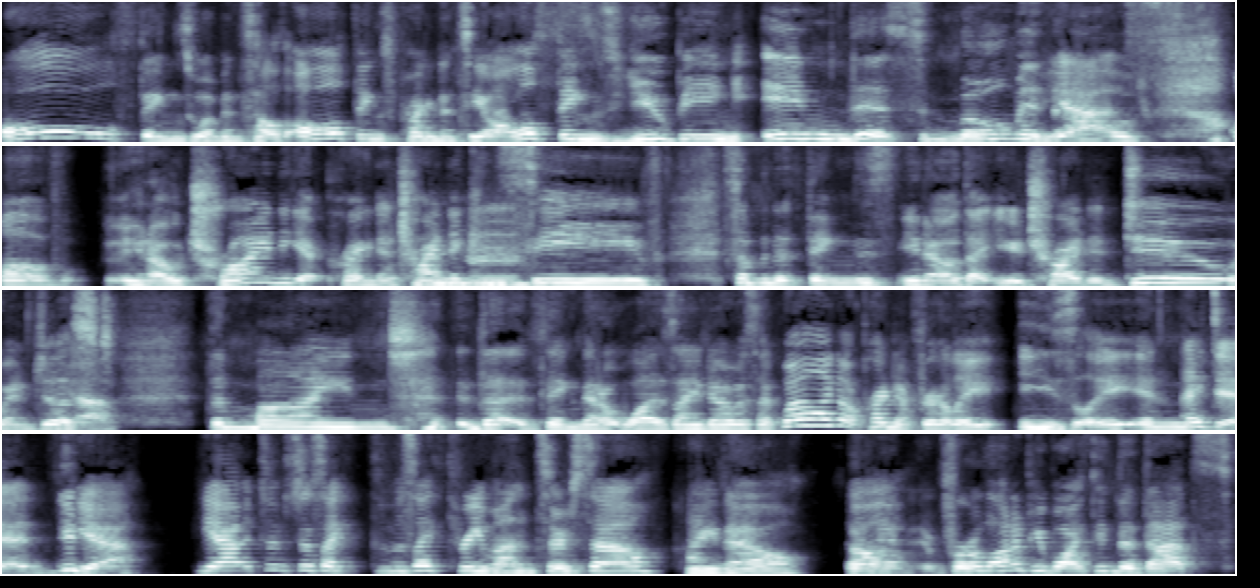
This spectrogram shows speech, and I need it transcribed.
all things women's health, all things pregnancy, all things you being in this moment Yes. of of you know trying to get pregnant, trying Mhm. to conceive, some of the things you know that you try to do, and just. Yeah. The mind, the thing that it was, I know it's like, well, I got pregnant fairly easily, and I did. You did. yeah. Yeah. It took just like, it was like three months or so. I Oh. Oh. mean, for a lot of people, I think that that's,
